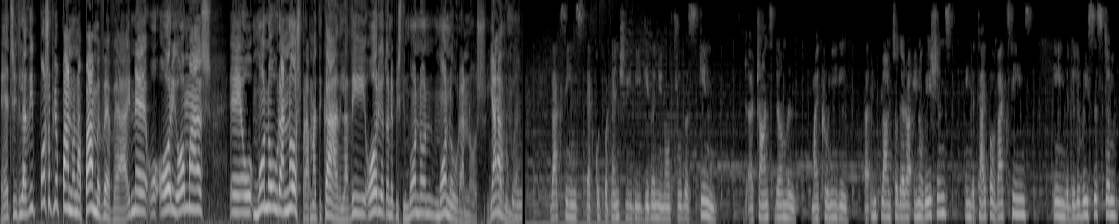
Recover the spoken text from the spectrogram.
έτσι. Δηλαδή πόσο πιο πάνω να πάμε βέβαια είναι ο όριό μας ο, μόνο ουρανός πραγματικά. Δηλαδή όριο των επιστημόνων μόνο ουρανός. Για να δούμε. Vaccines that could potentially be given you know through the skin uh, transdermal microneedle uh, implants. So there are innovations in the type of vaccines, in the delivery system,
